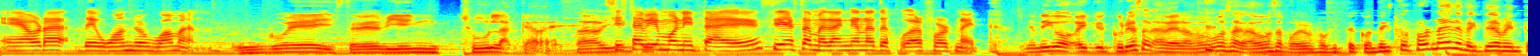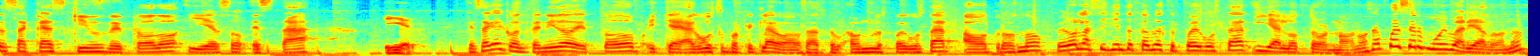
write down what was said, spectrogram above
eh, ahora de Wonder Woman. Güey, se ve bien chula, cara. Está bien sí, está bien bonita, ¿eh? Sí, hasta me dan ganas de jugar Fortnite. Yo digo, curioso, a ver, vamos a, vamos a poner un poquito contexto. Fortnite efectivamente saca skins de todo y eso está bien. Que saque contenido de todo y que a gusto, porque claro, o sea, a unos les puede gustar, a otros no, pero la siguiente vez te puede gustar y al otro no, ¿no? O sea, puede ser muy variado, ¿no?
